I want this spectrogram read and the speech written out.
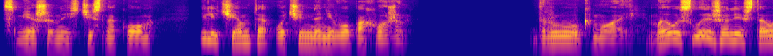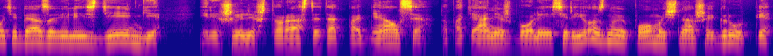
смешанный с чесноком или чем-то очень на него похожим. «Друг мой, мы услышали, что у тебя завелись деньги, и решили, что раз ты так поднялся, то потянешь более серьезную помощь нашей группе,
